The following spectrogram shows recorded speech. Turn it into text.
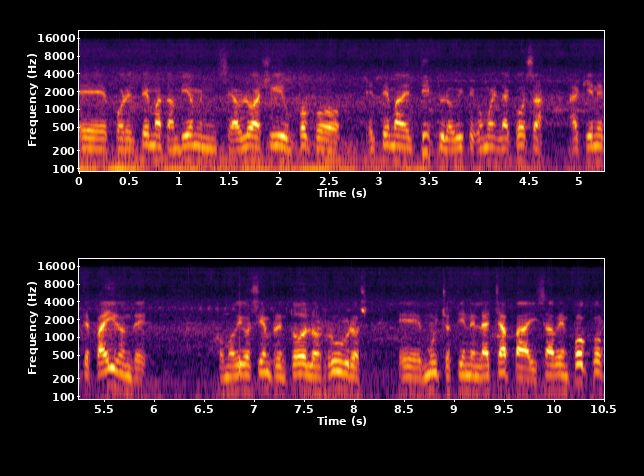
eh, por el tema también se habló allí un poco el tema del título, viste cómo es la cosa aquí en este país, donde, como digo siempre, en todos los rubros eh, muchos tienen la chapa y saben poco,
